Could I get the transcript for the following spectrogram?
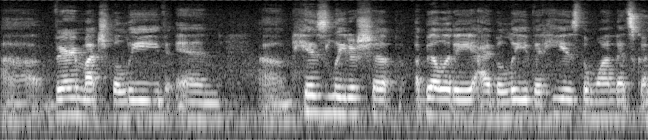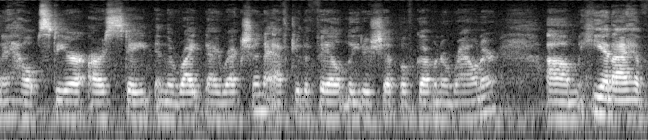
uh, very much believe in um, his leadership ability. I believe that he is the one that's going to help steer our state in the right direction after the failed leadership of Governor Rauner. Um, he and I have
